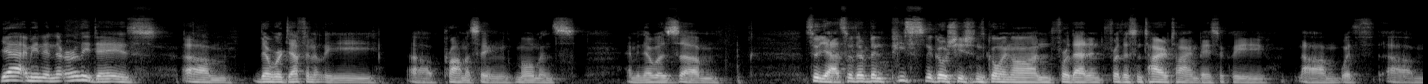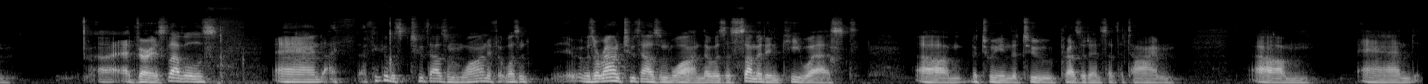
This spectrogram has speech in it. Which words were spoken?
Yeah, I mean, in the early days, um, there were definitely uh, promising moments. I mean, there was. Um, so yeah, so there have been peace negotiations going on for that and for this entire time, basically, um, with um, uh, at various levels. And I, th- I, think it was 2001. If it wasn't, it was around 2001. There was a summit in Key West um, between the two presidents at the time, um, and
